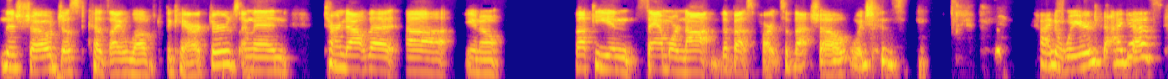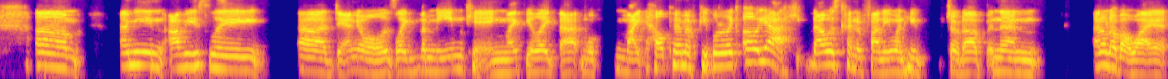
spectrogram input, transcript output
this show just because I loved the characters, and then turned out that uh, you know, Bucky and Sam were not the best parts of that show, which is kind of weird, I guess. Um, I mean, obviously, uh, Daniel is like the meme king. I feel like that will might help him if people are like, "Oh yeah, he, that was kind of funny when he showed up," and then I don't know about Wyatt.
